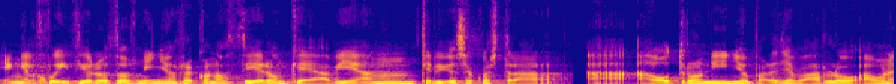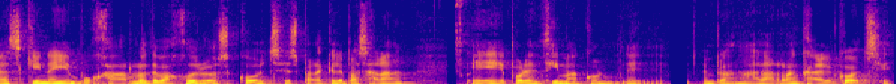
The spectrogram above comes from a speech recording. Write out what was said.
En el juicio, los dos niños reconocieron que habían querido secuestrar a, a otro niño para llevarlo a una esquina y empujarlo debajo de los coches para que le pasaran eh, por encima, con, eh, en plan, al arrancar el coche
